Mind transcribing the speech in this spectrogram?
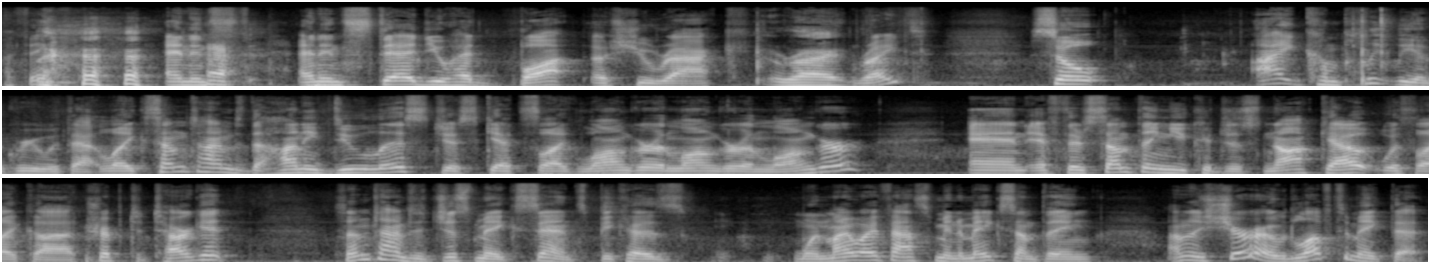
I think, and inst- and instead you had bought a shoe rack, Right. right? So I completely agree with that. Like sometimes the honey-do list just gets like longer and longer and longer, and if there's something you could just knock out with like a trip to Target, sometimes it just makes sense because when my wife asked me to make something, I'm like, sure, I would love to make that.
